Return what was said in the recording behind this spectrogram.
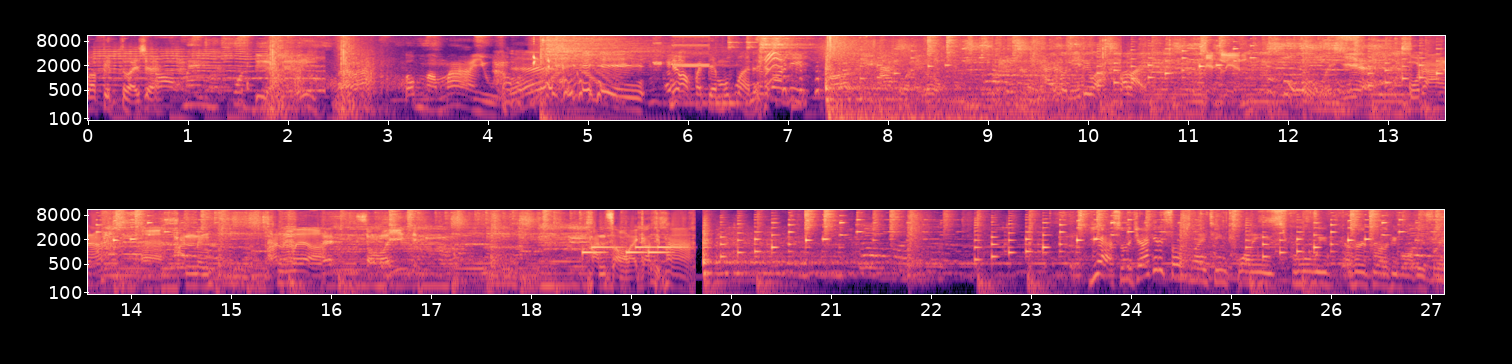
มาปิดสวยใช่ชอบแม่งโคตรเดือดเลยแบบว่าต้มมาม่าอยู่ เอ้ยนี่ออกไปเจมมุกมาเนี่ยก่อนดิห้าตัวใน ดีกว่า เท่าไหร่ เจ็ดเหรียญ เฮียกูทายนะ อ่า พันหนึ่ง พันหนึ่งเลยเหรอสองร้อยยี่สิบ พันสองร้อยเก้าสิบห้า Yeah, so the jacket itself is 1920s, from what we've heard from other people, obviously.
